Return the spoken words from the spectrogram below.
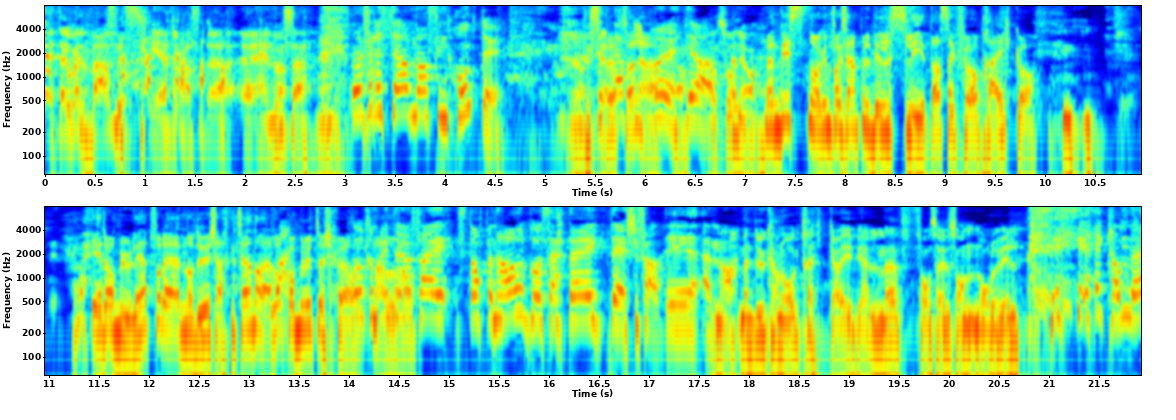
dette er jo vel verdens kjedeligste hendelse. hendelse. Nei, for det ser mer synkront ut. Det Det ser, sånn, ja. ut, ja. Ja, sånn, ja. Men hvis noen eksempel vil slite seg før preika, er det mulighet for det når du er kirketjener, eller Nei. kommer du til å Da kjøre kommer jeg til å knaller? si stopp en halv, gå og sett deg, det er ikke ferdig ennå. Men du kan òg trekke i bjellene, for å si det sånn, når du vil. jeg kan det,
